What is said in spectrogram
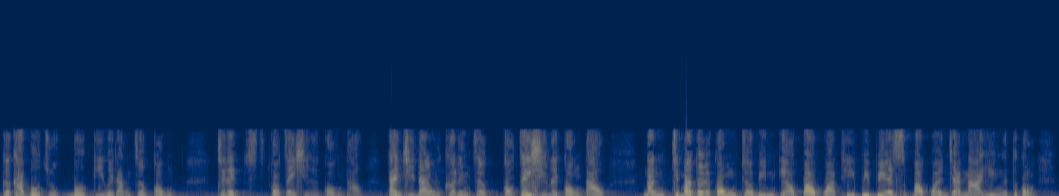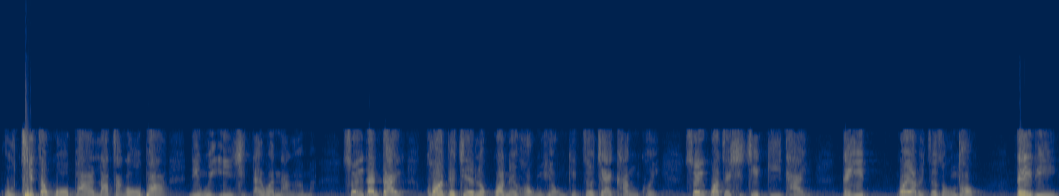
佫较无资无机会通做公，即、个国际性的公道。但是咱有可能做国际性的公道。咱即摆在咧讲做民调，包括 TPBS，包括人家拿用的，就讲有七十五趴、六十五趴认为因是台湾人啊嘛。所以咱得看着即个乐观的方向去做即个工课。所以我这是一个期待。第一，我也未做总统；第二，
